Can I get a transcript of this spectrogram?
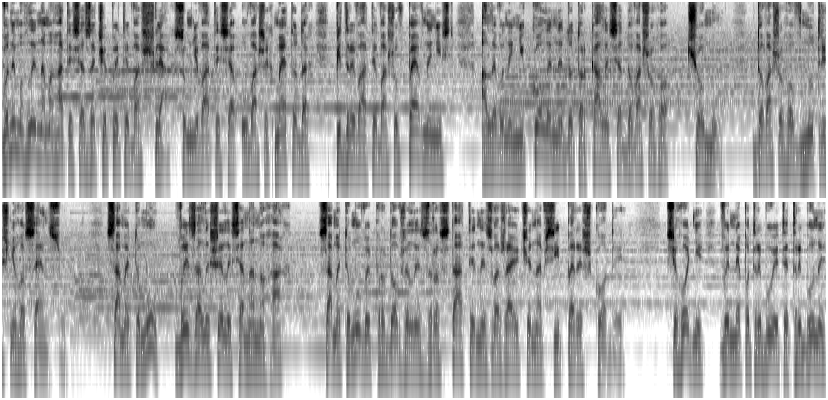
Вони могли намагатися зачепити ваш шлях, сумніватися у ваших методах, підривати вашу впевненість, але вони ніколи не доторкалися до вашого чому, до вашого внутрішнього сенсу. Саме тому ви залишилися на ногах. Саме тому ви продовжили зростати, незважаючи на всі перешкоди. Сьогодні ви не потребуєте трибуни,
